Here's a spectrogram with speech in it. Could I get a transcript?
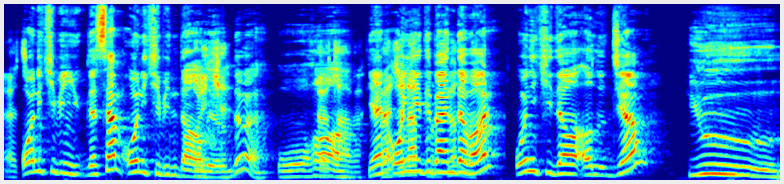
Evet. 12 bin yüklesem 12 bin daha 12. alıyorum değil mi? Oha. Evet abi. Yani Bence 17 yapma, bende var. 12 daha alacağım. Yuu.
